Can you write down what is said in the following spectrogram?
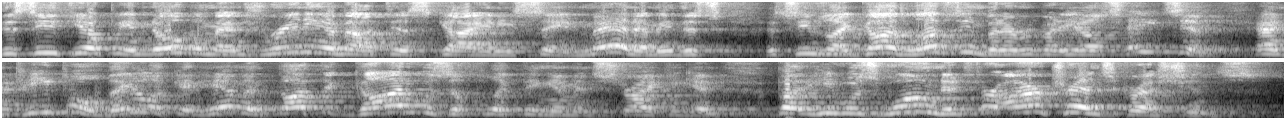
This Ethiopian nobleman's reading about this guy and he's saying, Man, I mean, this it seems like God loves him, but everybody else hates him. And people, they look at him and thought that God was afflicting him and striking him. But he was wounded for our transgressions.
